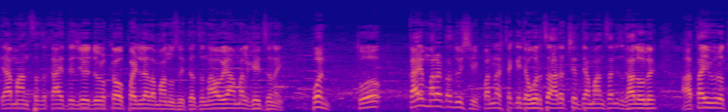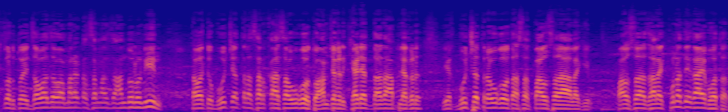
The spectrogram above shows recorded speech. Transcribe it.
त्या माणसाचं काय ते जे पडलेला माणूस आहे. त्याचं नाव हे आम्हाला घ्यायचं नाही. पण तो काय मराठा दिवशी पन्नास टक्क्याच्या वरचं आरक्षण त्या माणसानेच घालवलंय. आताही विरोध करतोय. जेव्हा जेव्हा मराठा समाजाचं आंदोलन येईल तेव्हा तो भूछत्रासारखा असा उगवतो. आमच्याकडे खेड्यात दादा आपल्याकडे एक भूछत्र उगवत असतात. पावसाळा आला की. पावसाळा झाला की पुन्हा ते गायब होतात.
